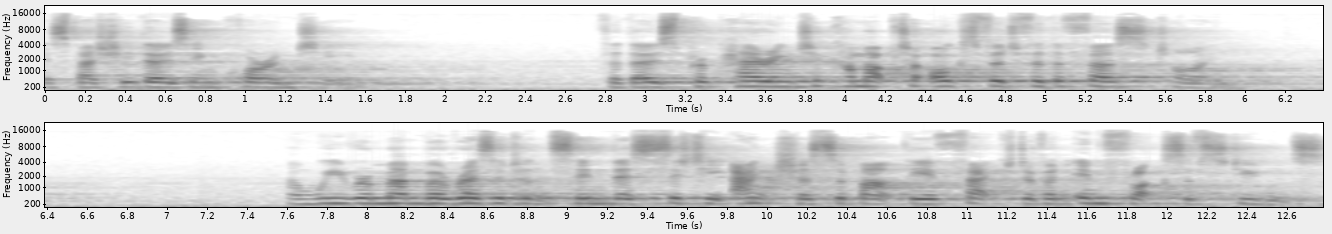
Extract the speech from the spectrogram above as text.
especially those in quarantine, for those preparing to come up to Oxford for the first time. And we remember residents in this city anxious about the effect of an influx of students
